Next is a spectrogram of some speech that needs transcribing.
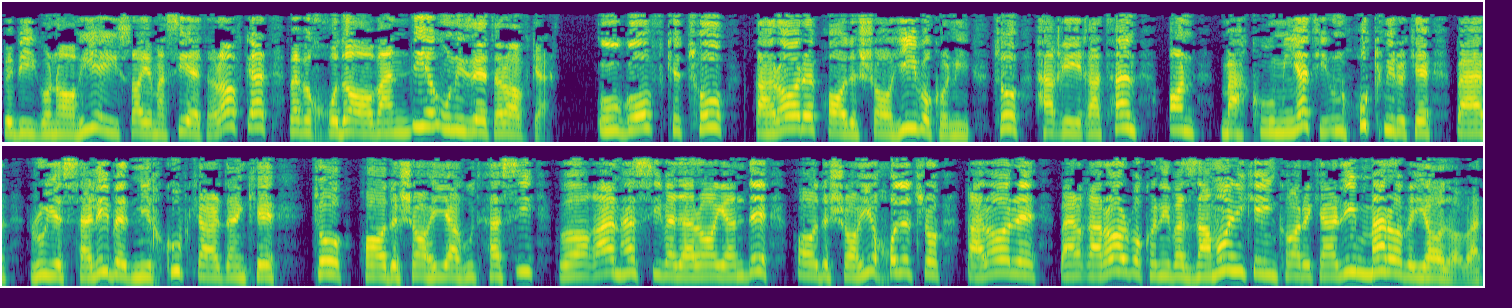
به بیگناهی عیسی مسیح اعتراف کرد و به خداوندی او نیز اعتراف کرد. او گفت که تو قرار پادشاهی بکنی تو حقیقتا آن محکومیتی اون حکمی رو که بر روی صلیبت میخکوب کردن که تو پادشاه یهود هستی واقعا هستی و در آینده پادشاهی خودت رو قرار برقرار بکنی و زمانی که این کار کردی مرا به یاد آور.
